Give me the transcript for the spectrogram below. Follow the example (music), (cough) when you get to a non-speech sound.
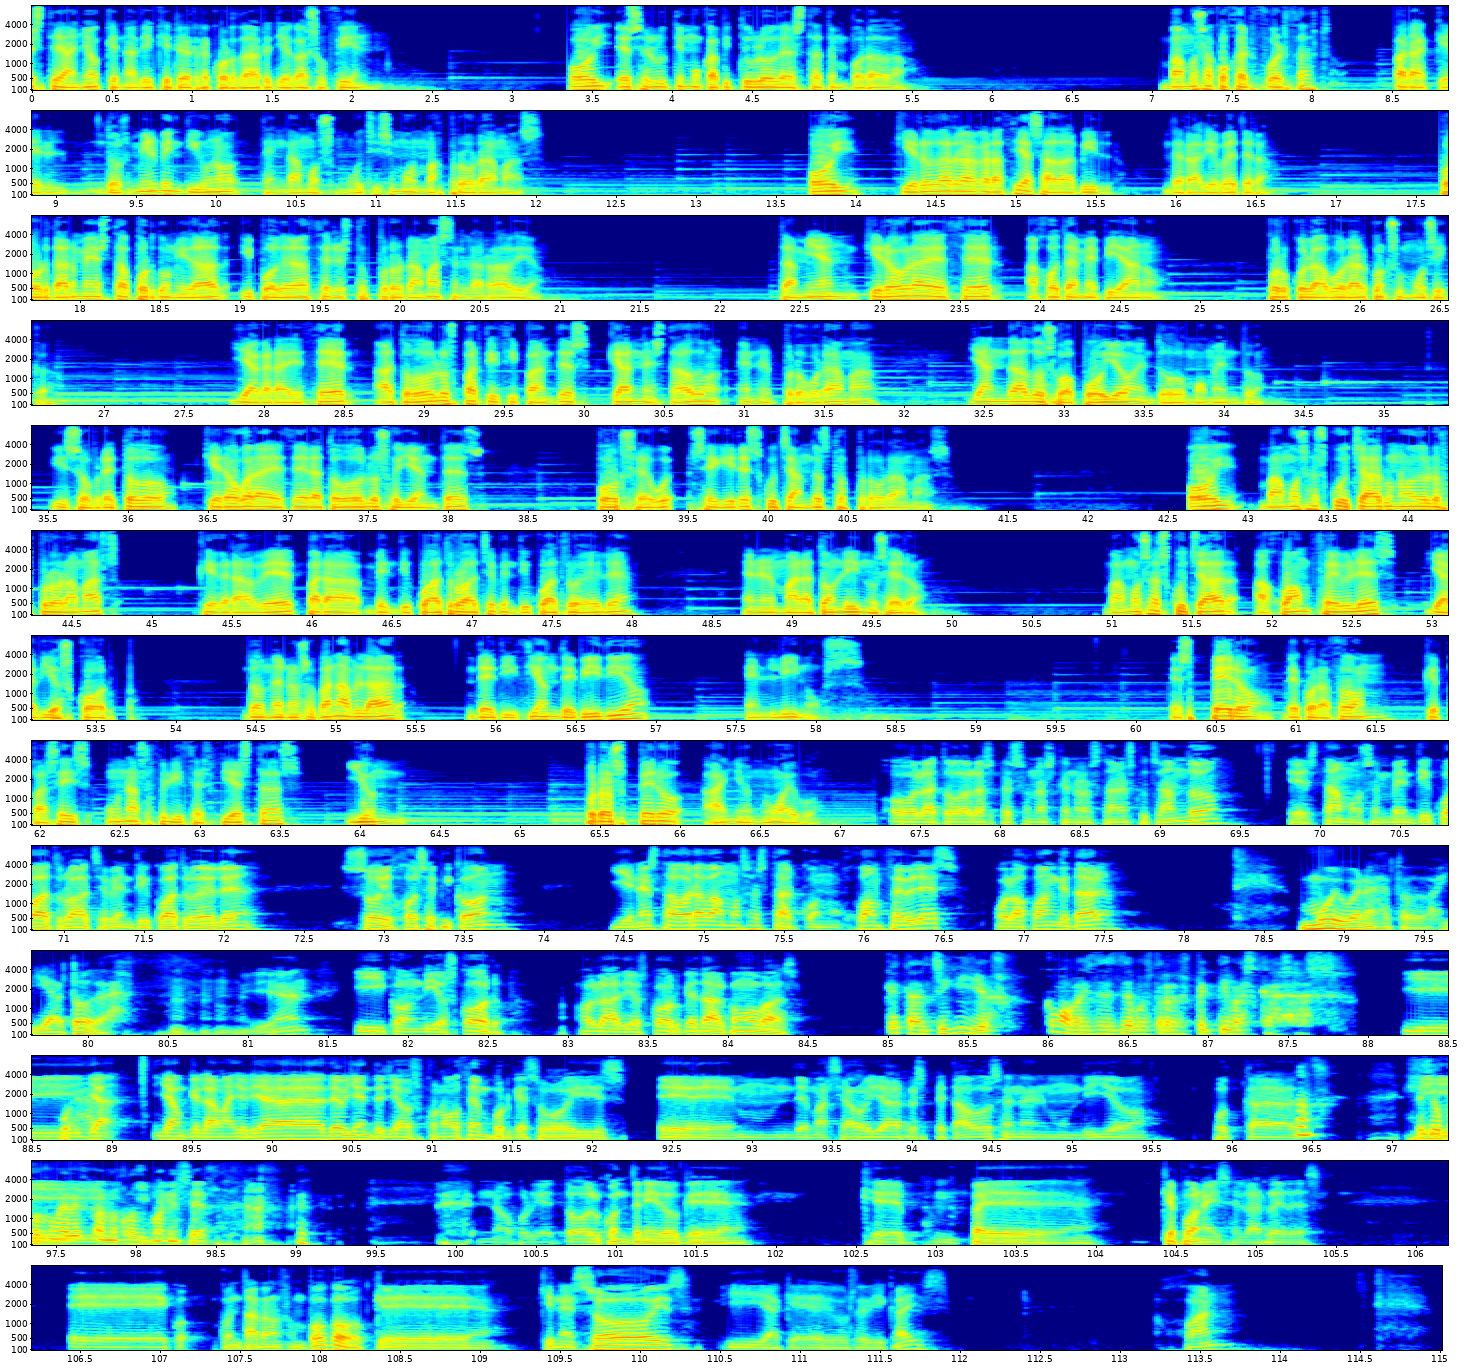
este año que nadie quiere recordar llega a su fin. Hoy es el último capítulo de esta temporada. Vamos a coger fuerzas para que el 2021 tengamos muchísimos más programas. Hoy quiero dar las gracias a David, de Radio Vetera, por darme esta oportunidad y poder hacer estos programas en la radio. También quiero agradecer a JM Piano por colaborar con su música y agradecer a todos los participantes que han estado en el programa y han dado su apoyo en todo momento. Y sobre todo, quiero agradecer a todos los oyentes por seguir escuchando estos programas. Hoy vamos a escuchar uno de los programas que grabé para 24H24L en el Maratón Linusero. Vamos a escuchar a Juan Febles y a Dioscorp, donde nos van a hablar de edición de vídeo en Linux. Espero de corazón que paséis unas felices fiestas y un próspero año nuevo. Hola a todas las personas que nos están escuchando. Estamos en 24H24L. Soy José Picón y en esta hora vamos a estar con Juan Febles. Hola Juan, ¿qué tal? Muy buenas a todos y a todas. (laughs) Muy bien. Y con Dioscorp. Hola Dioscorp, ¿qué tal? ¿Cómo vas? ¿Qué tal, chiquillos? ¿Cómo vais desde vuestras respectivas casas? Y, ya, y aunque la mayoría de oyentes ya os conocen porque sois eh, demasiado ya respetados en el mundillo podcast. Eso porque me ves con ojos bonitos. (laughs) no, porque todo el contenido que, que, que ponéis en las redes. Eh, contarnos un poco que, quiénes sois y a qué os dedicáis. Juan.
